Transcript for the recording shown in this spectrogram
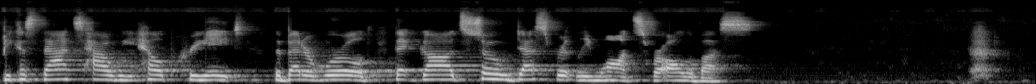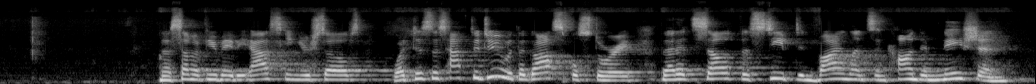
because that's how we help create the better world that God so desperately wants for all of us. Now, some of you may be asking yourselves, what does this have to do with the gospel story that itself is steeped in violence and condemnation?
